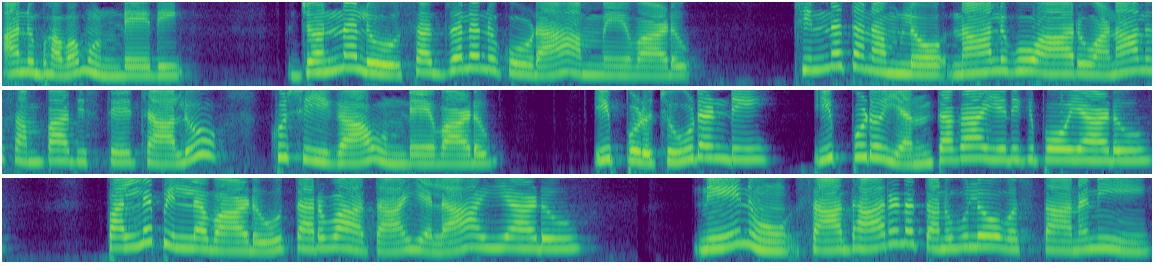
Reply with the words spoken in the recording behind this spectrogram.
అనుభవం ఉండేది. జొన్నలు సజ్జలను కూడా అమ్మేవాడు. చిన్నతనంలో నాలుగు ఆరు అణాలు సంపాదిస్తే చాలు ఖుషీగా ఉండేవాడు. ఇప్పుడు చూడండి ఇప్పుడు ఎంతగా ఎదిగిపోయాడు. పల్లె పిల్లవాడు తర్వాత ఎలా అయ్యాడు? నేను సాధారణ తనువులో వస్తానని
